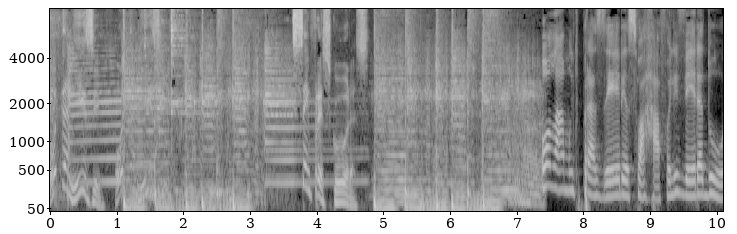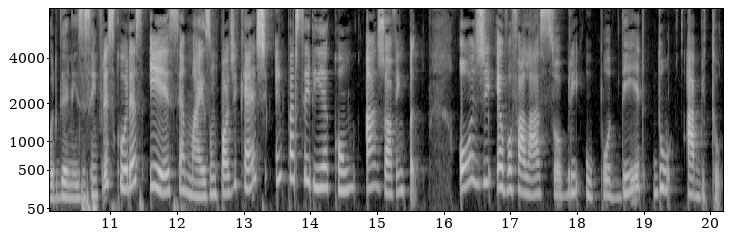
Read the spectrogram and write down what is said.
Organize, organize. Sem frescuras. Olá, muito prazer. Eu sou a Rafa Oliveira do Organize Sem Frescuras e esse é mais um podcast em parceria com a Jovem Pan. Hoje eu vou falar sobre o poder do hábito.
